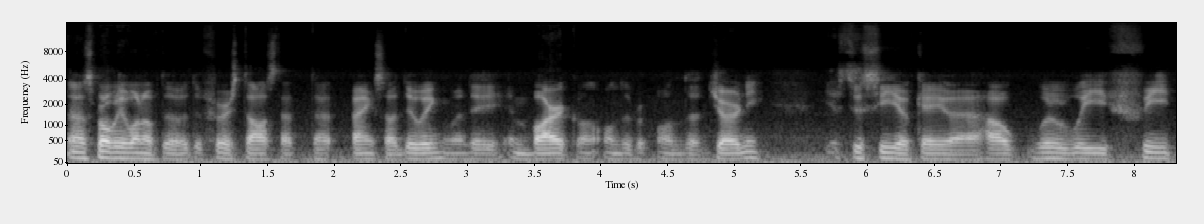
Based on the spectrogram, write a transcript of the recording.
That's probably one of the, the first tasks that, that banks are doing when they embark on, on the on the journey is to see okay uh, how will we feed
